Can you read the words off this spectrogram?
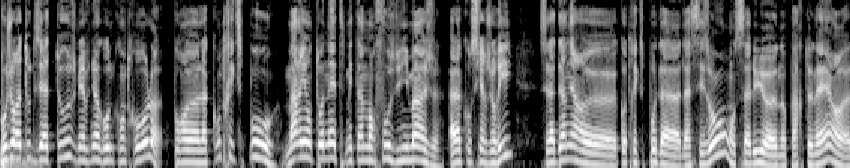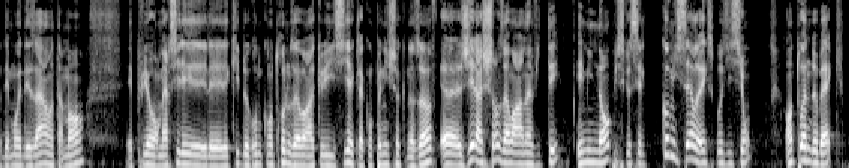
Bonjour à toutes et à tous, bienvenue à Ground Control pour euh, la contre-expo Marie-Antoinette métamorphose d'une image à la conciergerie. C'est la dernière euh, contre-expo de la, de la saison. On salue euh, nos partenaires, des mots et des arts notamment. Et puis on remercie l'équipe de Ground Control de nous avoir accueillis ici avec la compagnie Choc J'ai la chance d'avoir un invité éminent puisque c'est le commissaire de l'exposition, Antoine Debec.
